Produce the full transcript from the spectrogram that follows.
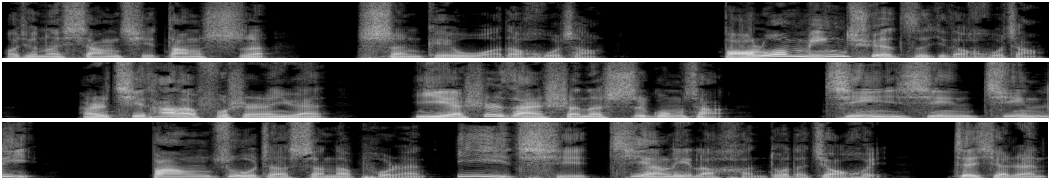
我就能想起当时神给我的护照。保罗明确自己的护照，而其他的副使人员。也是在神的事工上尽心尽力帮助着神的仆人，一起建立了很多的教会。这些人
